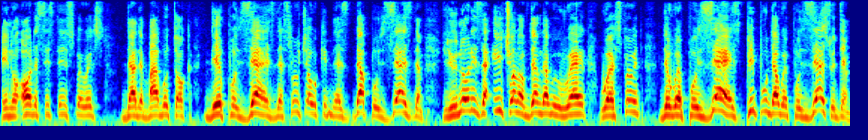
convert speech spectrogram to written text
You know, all the 16 spirits that the Bible talk, they possess the spiritual wickedness that possess them. You notice that each one of them that we read were spirit, they were possessed, people that were possessed with them.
